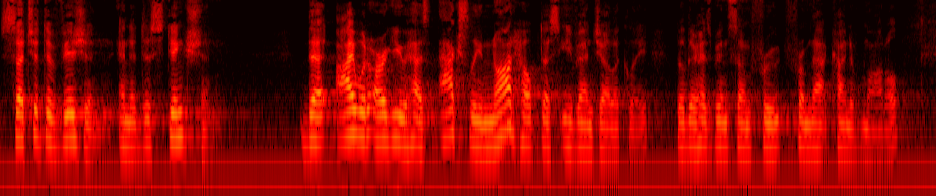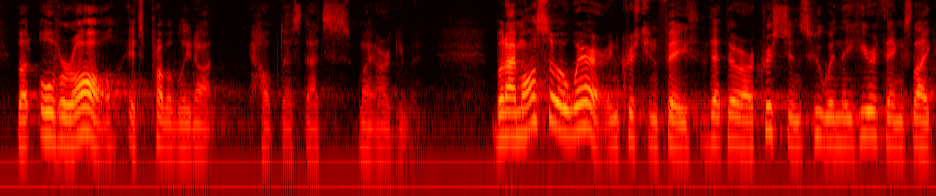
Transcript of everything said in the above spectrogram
such a division and a distinction that I would argue has actually not helped us evangelically, though there has been some fruit from that kind of model. But overall, it's probably not helped us. That's my argument. But I'm also aware in Christian faith that there are Christians who, when they hear things like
